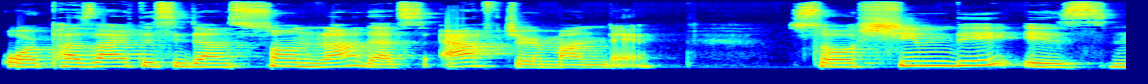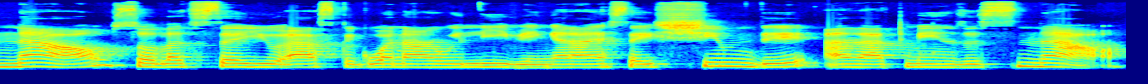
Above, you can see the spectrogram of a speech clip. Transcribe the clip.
or pazartesiden sonra that's after Monday. So şimdi is now. So let's say you ask like when are we leaving and I say şimdi and that means it's now.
